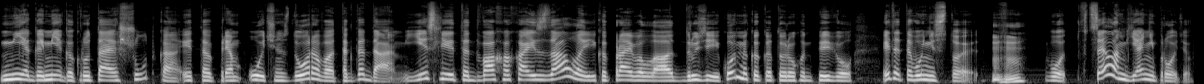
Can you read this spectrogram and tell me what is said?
мега-мега крутая шутка, это прям очень здорово, тогда да. Если это два ха-ха из зала, и, как правило, от друзей комика, которых он привел, это того не стоит. Мгм. Вот. В целом я не против.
